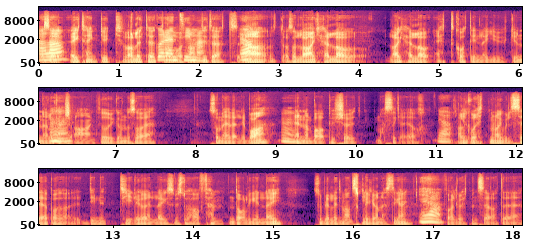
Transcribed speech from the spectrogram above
Altså, jeg tenker kvalitet over kvantitet. Ja. Ja. altså lag heller, lag heller ett godt innlegg i uken, eller Mhm. kanskje annenhver uke om det så er, som er veldig bra, Mm. enn å bare pushe ut masse greier. Ja. Algoritmen vil se på dine tidligere innlegg, så hvis du har 15 dårlige innlegg, så blir det litt vanskeligere neste gang. Ja. For algoritmen ser at det,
